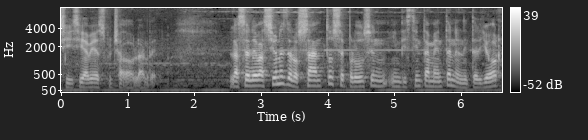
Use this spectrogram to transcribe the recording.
sí, sí había escuchado hablar de él. Las elevaciones de los santos se producen indistintamente en el interior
